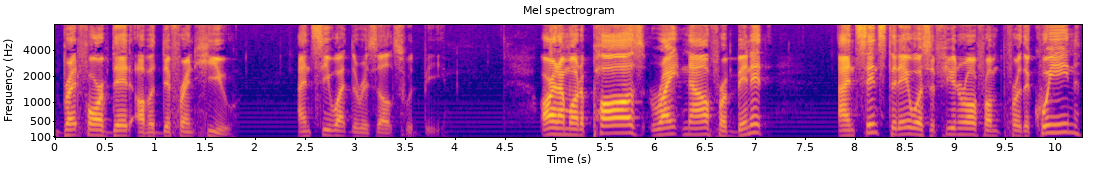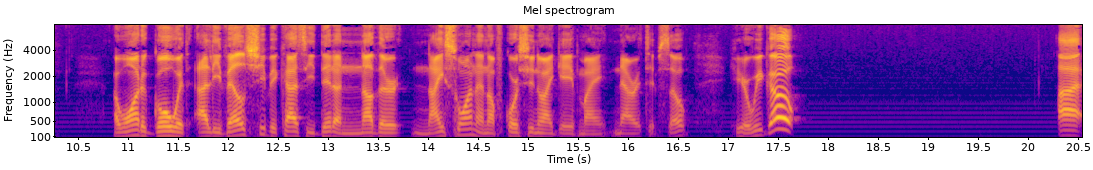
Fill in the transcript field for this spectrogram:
Brett Favre did of a different hue, and see what the results would be. All right, I'm going to pause right now for a minute. And since today was the funeral from, for the Queen, I want to go with Ali Velshi because he did another nice one. And of course, you know, I gave my narrative. So here we go. I,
